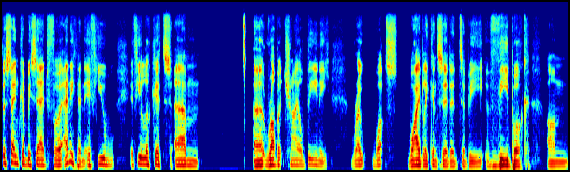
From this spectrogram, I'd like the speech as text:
the, same can be said for anything. If you if you look at um, uh, Robert Cialdini, wrote what's widely considered to be the book on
